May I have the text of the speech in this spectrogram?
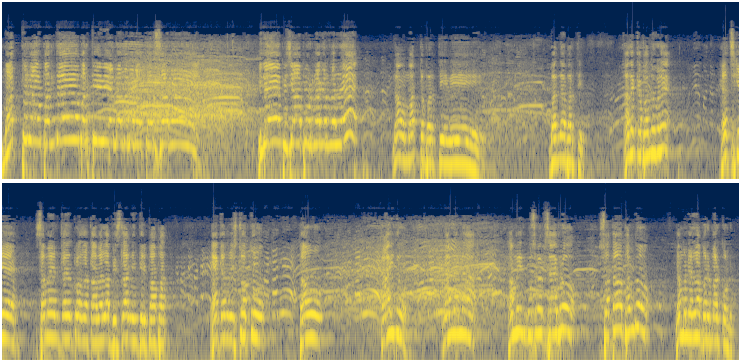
ಮತ್ತೆ ನಾವು ಬಂದೇ ಬರ್ತೀವಿ ಅನ್ನೋದನ್ನ ನಾವು ತೋರಿಸೋಣ. ಇದೇ ಬಿಜಾಪುರ ನಗರದಲ್ಲಿ ನಾವು ಮತ್ತೆ ಬರ್ತೀವಿ. ಬಂದೇ ಬರ್ತೀವಿ. ಅದಕ್ಕೆ ಬಂಧುಗಳೇ, ಹೆಚ್ಚಿಗೆ ಸಮಯ ತೆಗೆದುಕೊಳ್ಳೋದ ತಾವೆಲ್ಲ ಬಿಸಿಲಾಗಿ ನಿಂತೀರಿ ಪಾಪ. ಯಾಕಂದ್ರೆ ಇಷ್ಟೊತ್ತು ತಾವು ಕಾಯ್ದು ನನ್ನನ್ನ ಹಮೀದ್ ಮುಷರಫ್ ಸಾಹೇಬ್ರು ಸ್ವತಃ ಬಂದು ನಮ್ಮನ್ನೆಲ್ಲ ಬರ ಮಾಡಿಕೊಂಡ್ರು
